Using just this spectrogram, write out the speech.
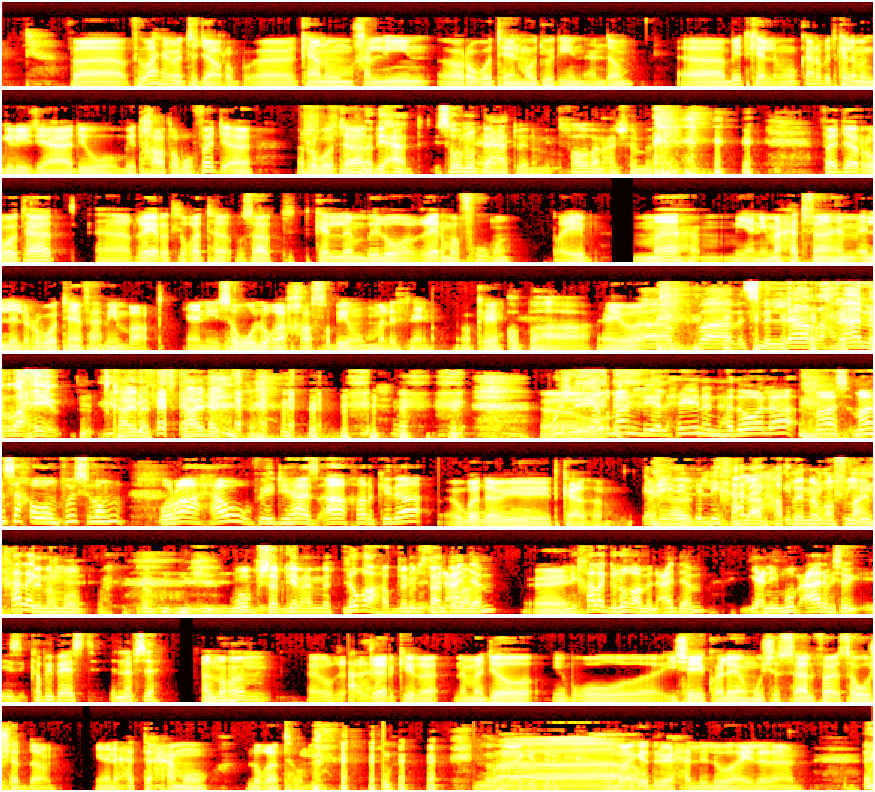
ففي واحدة من التجارب آه كانوا مخلين روبوتين موجودين عندهم. آه بيتكلموا كانوا بيتكلموا إنجليزي عادي وبيتخاطبوا. فجأة الروبوتات مبيعات يسوون مبيعات بينهم يتفاوضون عشان مبيعات. فجأة الروبوتات آه، غيرت لغتها وصارت تتكلم بلغة غير مفهومة. طيب. ما يعني ما حد فاهم إلا الروبوتين فاهمين بعض. يعني سووا لغة خاصة بهم هم الاثنين. أوكي؟ أوبا. أيوه. أوبا. بسم الله الرحمن الرحيم. Sky Skynet وش اللي يضمن لي الحين إن هذولا ما ما انسخوا أنفسهم وراحوا في جهاز آخر كذا وبدأوا يتكاثروا. يعني اللي خلق لا حاطينهم offline حاطينهم مو مو بشابكين على النت. لغة من عدم. إيه. اللي خلق لغة من عدم يعني مو بعارف يسوي copy paste لنفسه. المهم غ- غير كذا لما جو يبغوا يشيكوا عليهم وش السالفة سووا shut down يعني حتى حموا لغتهم. وما قدروا وما قدروا يحللوها إلى الآن.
